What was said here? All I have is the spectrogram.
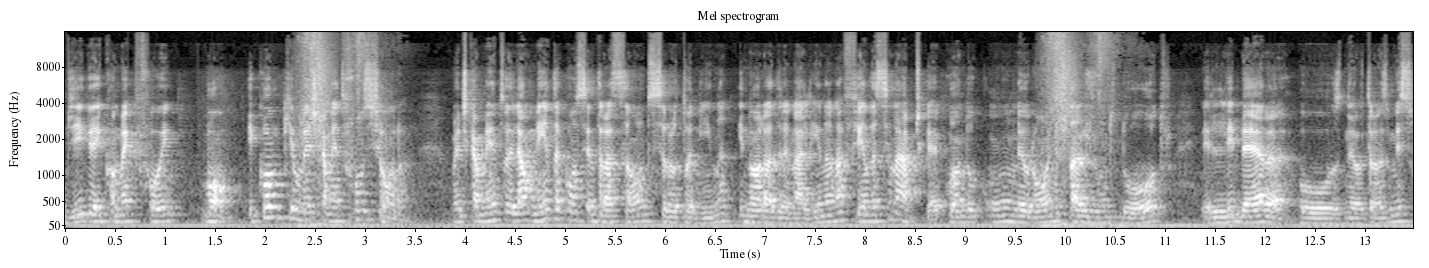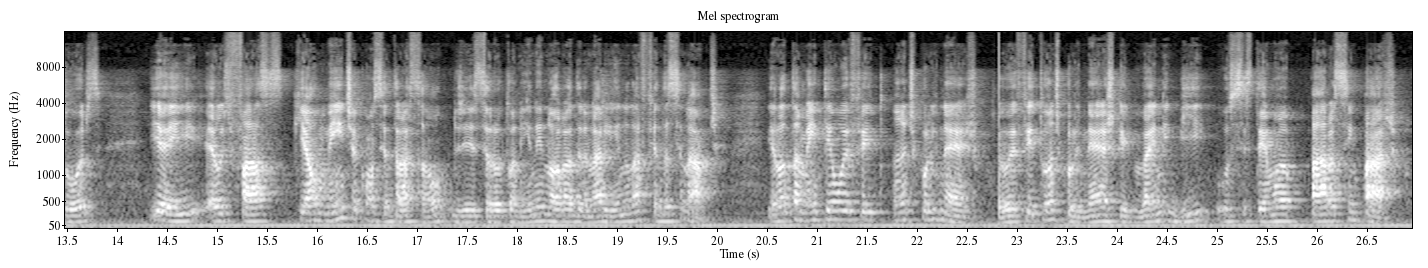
Diga aí como é que foi Bom, e como que o medicamento funciona? O medicamento ele aumenta a concentração de serotonina e noradrenalina na fenda sináptica. É quando um neurônio está junto do outro, ele libera os neurotransmissores e aí ele faz que aumente a concentração de serotonina e noradrenalina na fenda sináptica. E ela também tem um efeito anticolinérgico. O efeito anticolinérgico vai inibir o sistema parasimpático.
